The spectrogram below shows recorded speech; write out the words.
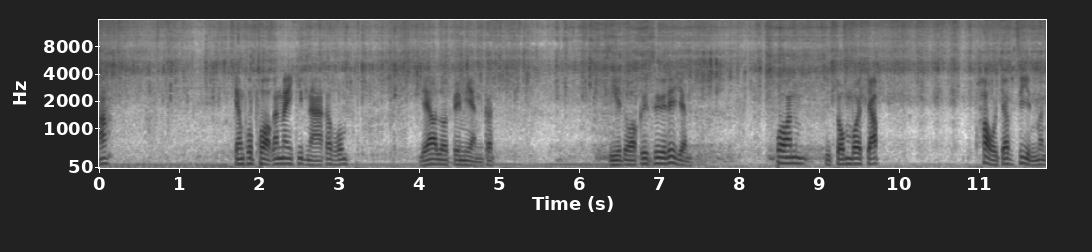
อะจังพบพอกันไหมคลิปหนาครับผม เดี๋ยวรถไปเมียนก่อนดีดออกคือซื้อได้ยันพอนสิตมบ่จับเผาจับซีนมัน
